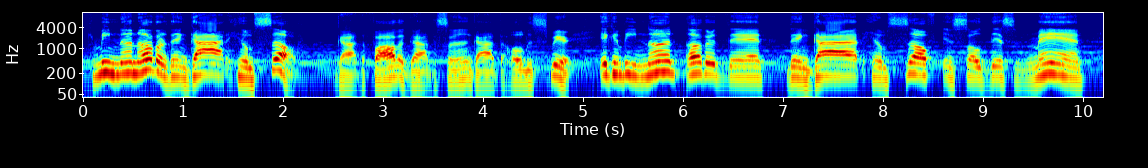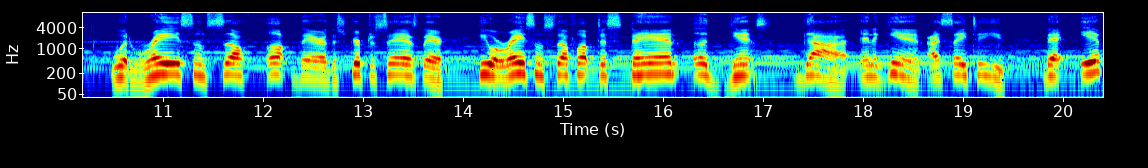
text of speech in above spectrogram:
It can be none other than God Himself. God the Father, God the Son, God the Holy Spirit. It can be none other than, than God Himself. And so this man would raise himself up there. The scripture says there, he will raise himself up to stand against God. And again, I say to you that if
